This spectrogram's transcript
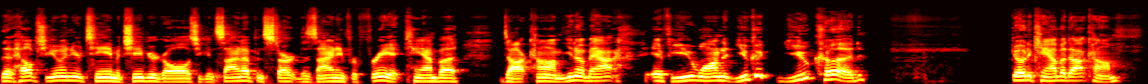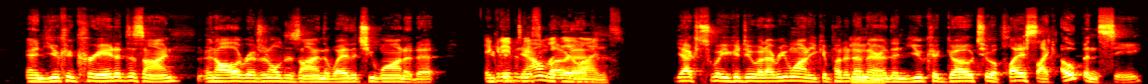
that helps you and your team achieve your goals. You can sign up and start designing for free at canva.com. You know, Matt, if you wanted, you could you could go to canva.com and you could create a design, an all original design, the way that you wanted it. It You could could even be download squiggly it. lines. Yeah, so you could do whatever you want. You could put it in there, Mhm. and then you could go to a place like OpenSea.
